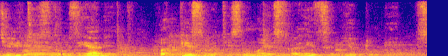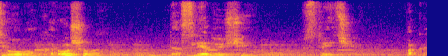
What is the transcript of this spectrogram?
делитесь с друзьями, подписывайтесь на мои страницы в YouTube. Всего вам хорошего, до следующей встречи. Пока.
